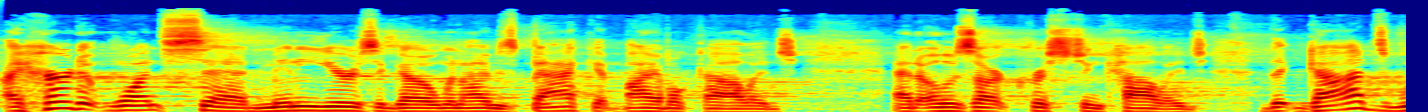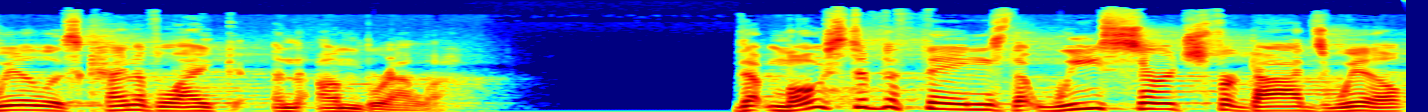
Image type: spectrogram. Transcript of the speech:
I heard it once said many years ago when I was back at Bible college at Ozark Christian College that God's will is kind of like an umbrella. That most of the things that we search for God's will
